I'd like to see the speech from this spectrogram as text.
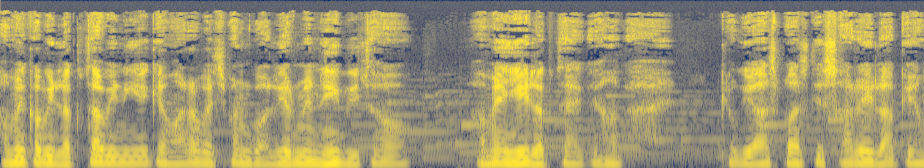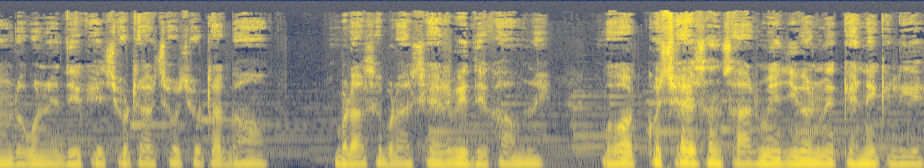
हमें कभी लगता भी नहीं है कि हमारा बचपन ग्वालियर में नहीं बीता हो। हमें यही लगता है कि हाँ कहा है, क्योंकि आसपास के सारे इलाके हम लोगों ने देखे, छोटा छोटा छोटा गाँव, बड़ा से बड़ा शहर भी देखा हमने। बहुत कुछ है संसार में जीवन में कहने के लिए।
